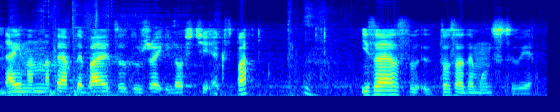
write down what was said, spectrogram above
daje nam naprawdę bardzo duże ilości expa i zaraz to zademonstruję.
